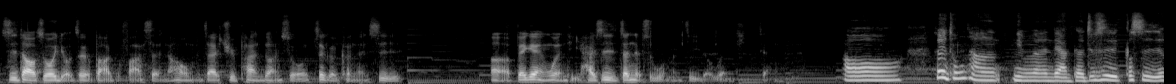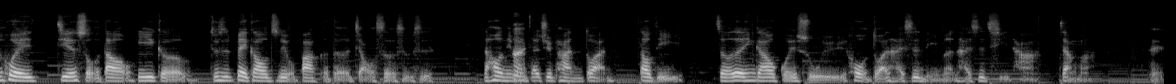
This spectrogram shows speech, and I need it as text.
知道说有这个 bug 发生，然后我们再去判断说这个可能是呃 backend 问题还是真的是我们自己的问题这样子。”哦，所以通常你们两个就是都是会接手到第一个就是被告知有 bug 的角色，是不是？然后你们再去判断，到底责任应该要归属于后端，还是你们，还是其他，这样吗？对，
